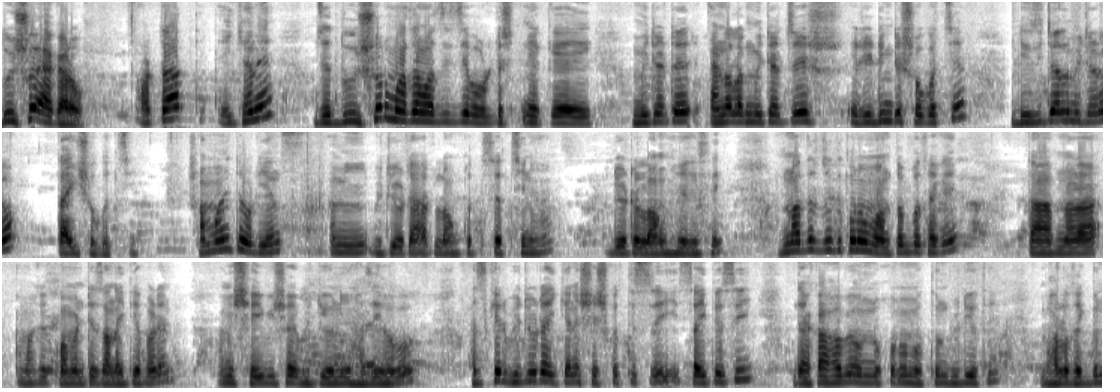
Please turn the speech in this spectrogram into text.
দুইশো এগারো। অর্থাৎ এইখানে যে দুইশোর মাঝামাঝি যে ভোল্টেজ মিটারের অ্যানালগ মিটার যে রিডিংটা শো করছে ডিজিটাল মিটারও তাই শো করছে। সম্মানিত অডিয়েন্স আমি ভিডিওটা আর লং করতে চাচ্ছি না, ভিডিওটা লং হয়ে গেছে। আপনাদের যদি কোনো মন্তব্য থাকে তা আপনারা আমাকে কমেন্টে জানাইতে পারেন। আমি সেই বিষয়ে ভিডিও নিয়ে হাজির হব। আজকের ভিডিওটা এখানে শেষ করতে চাই চাইতেছি দেখা হবে অন্য কোনো নতুন ভিডিওতে ভালো থাকবেন,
